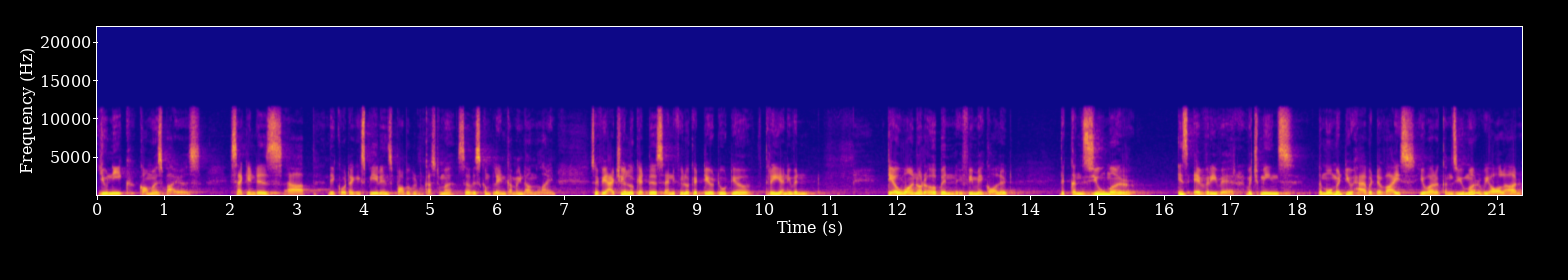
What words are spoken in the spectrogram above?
unique commerce buyers. Second is uh, the Kotak experience, probable customer service complaint coming down the line. So if you actually look at this, and if you look at tier two, tier three, and even tier one or urban, if we may call it, the consumer is everywhere, which means the moment you have a device, you are a consumer, we all are,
